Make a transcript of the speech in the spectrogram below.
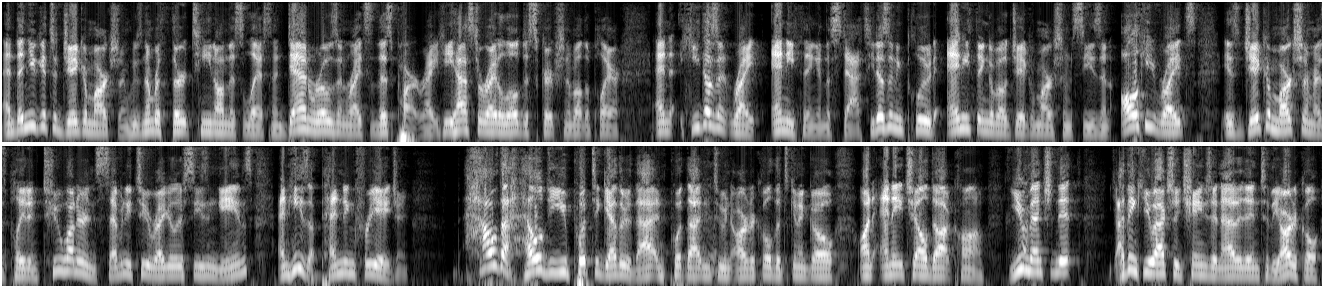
And then you get to Jacob Markstrom, who's number 13 on this list, and Dan Rosen writes this part, right? He has to write a little description about the player, and he doesn't write anything in the stats. He doesn't include anything about Jacob Markstrom's season. All he writes is Jacob Markstrom has played in 272 regular season games, and he's a pending free agent how the hell do you put together that and put that into an article that's going to go on NHL.com? You mentioned it. I think you actually changed and added it into the article.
